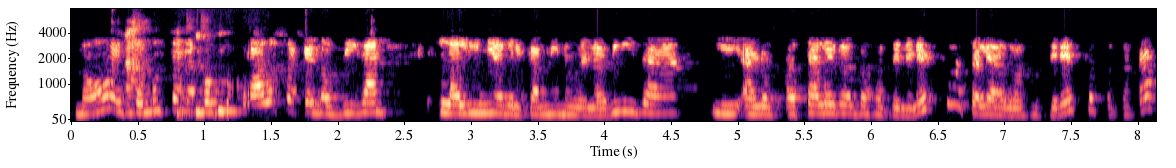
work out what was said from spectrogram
¿no? Estamos tan acostumbrados a que nos digan la línea del camino de la vida y a, los, a tal edad vas a tener esto, a tal edad vas a hacer esto, ta, ta, ta.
